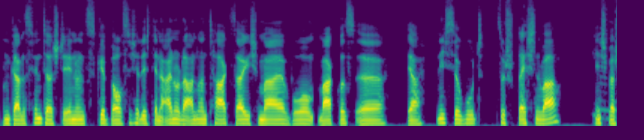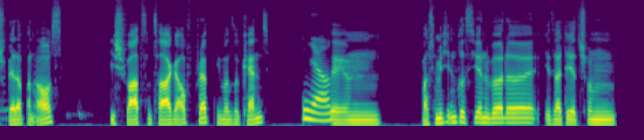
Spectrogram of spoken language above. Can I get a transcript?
und ganz hinterstehen. Und es gibt auch sicherlich den einen oder anderen Tag, sage ich mal, wo Markus äh, ja nicht so gut zu sprechen war. Gehe ich mal mhm. schwer davon aus. Die schwarzen Tage auf Prep, die man so kennt. Ja. Ähm, was mich interessieren würde, ihr seid ja jetzt schon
